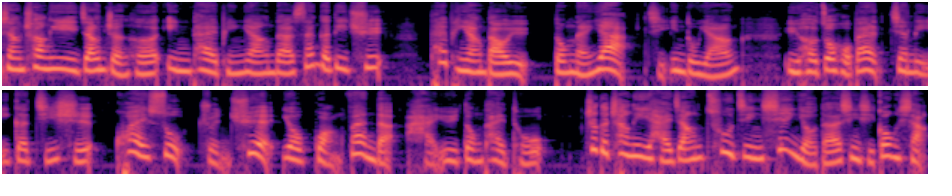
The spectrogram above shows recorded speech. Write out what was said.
项创意将整合印太平洋的三个地区：太平洋岛屿、东南亚及印度洋，与合作伙伴建立一个及时、快速、准确又广泛的海域动态图。这个倡议还将促进现有的信息共享。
